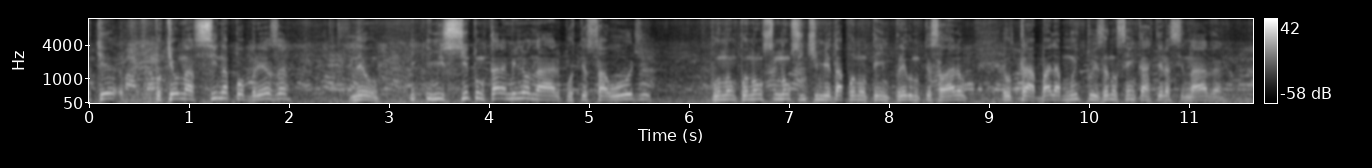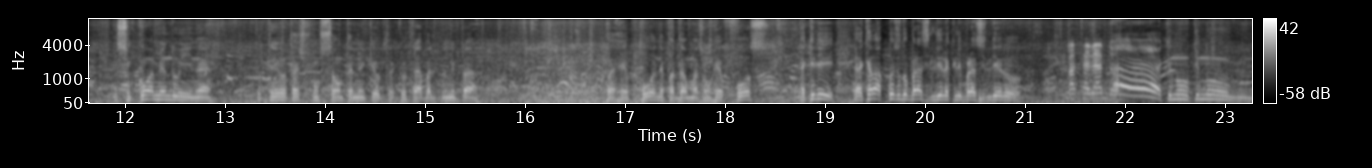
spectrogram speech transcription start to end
porque, porque eu nasci na pobreza entendeu? E, e me sinto um cara milionário por ter saúde, por não, por não, não se intimidar, por não ter emprego, não ter salário. Eu, eu trabalho há muitos anos sem carteira assinada, assim, com amendoim, né? Eu tenho outras funções também que eu, que eu trabalho também para para repor, né, para dar mais um reforço. É, aquele, é aquela coisa do brasileiro, aquele brasileiro... Batalhador. É, que não... Que não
